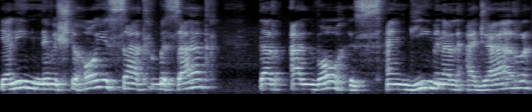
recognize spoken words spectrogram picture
یعنی نوشته های سطر به سطر در الواح سنگی من الحجر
